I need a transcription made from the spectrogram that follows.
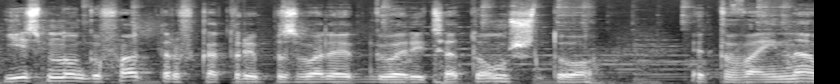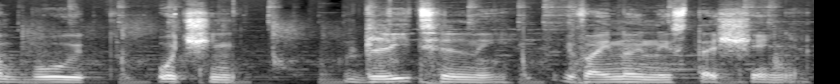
Есть много факторов, которые позволяют говорить о том, что эта война будет очень длительной и войной на истощение.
